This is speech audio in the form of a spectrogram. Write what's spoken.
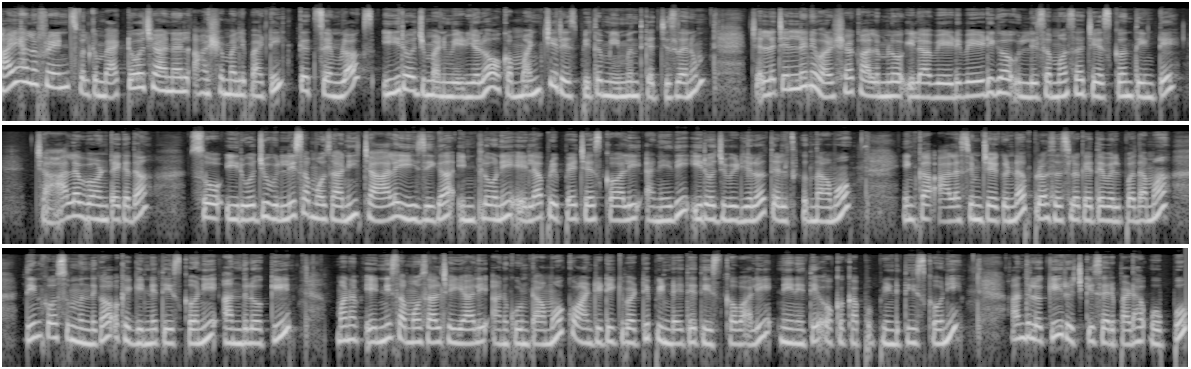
Hi hello friends welcome back to our channel Asha Mallipati cooks and blogs ఈరోజు మన వీడియోలో ఒక మంచి రెసిపీతో మీ ముందుకు వచ్చేసాను. చల్ల చల్లని వర్షాకాలంలో ఇలా వేడి వేడిగా ఉల్లి సమోసా చేసుకొని తింటే చాలా బాగుంటాయి కదా. సో ఈరోజు ఉల్లి సమోసాని చాలా ఈజీగా ఇంట్లోనే ఎలా ప్రిపేర్ చేసుకోవాలి అనేది ఈరోజు వీడియోలో తెలుసుకుందాము. ఇంకా ఆలస్యం చేయకుండా ప్రాసెస్లోకి అయితే వెళ్ళిపోదామా. దీనికోసం ముందుగా ఒక గిన్నె తీసుకొని అందులోకి మనం ఎన్ని సమోసాలు చేయాలి అనుకుంటామో క్వాంటిటీకి బట్టి పిండి అయితే తీసుకోవాలి. నేనైతే ఒక కప్పు పిండి తీసుకొని అందులోకి రుచికి సరిపడా ఉప్పు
